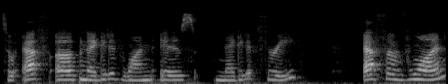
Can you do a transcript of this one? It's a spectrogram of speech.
So f of negative 1 is negative 3. f of 1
